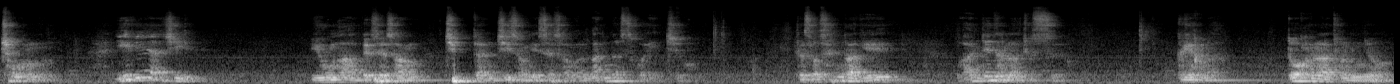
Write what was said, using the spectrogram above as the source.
총학문 이래야지 융합의 세상, 집단 지성의 세상을 만날 수가 있죠. 그래서 생각이 완전히 달라졌어요. 그게 하나. 또 하나 더는요.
